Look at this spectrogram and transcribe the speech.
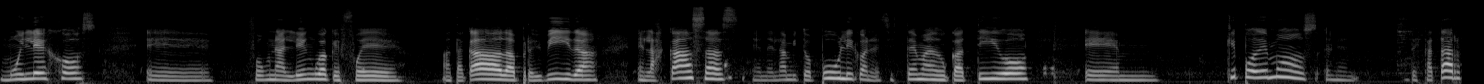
muy lejos. eh, fue una lengua que fue atacada, prohibida en las casas, en el ámbito público, en el sistema educativo. Em, ¿Qué podemos eh, rescatar,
